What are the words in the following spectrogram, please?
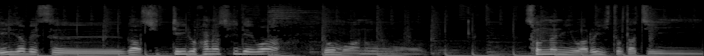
エリザベスが知っている話ではどうもあのそんなに悪い人たち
